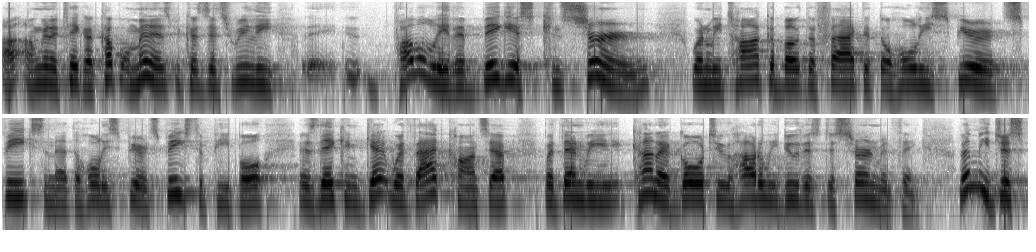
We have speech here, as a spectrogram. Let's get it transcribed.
I, I'm going to take a couple minutes because it's really uh, probably the biggest concern when we talk about the fact that the Holy Spirit speaks and that the Holy Spirit speaks to people is they can get with that concept, but then we kind of go to how do we do this discernment thing. Let me just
